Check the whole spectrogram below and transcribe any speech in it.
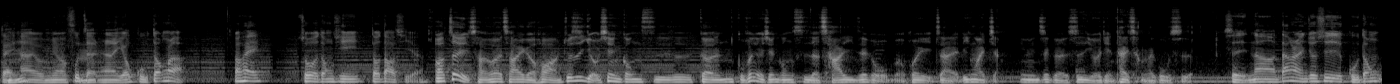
对。那有没有负责人了？有股东了？OK，所有东西都到齐了。哦，这里才会插一个话，就是有限公司跟股份有限公司的差异，这个我们会再另外讲，因为这个是有点太长的故事了。是，那当然就是股东，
